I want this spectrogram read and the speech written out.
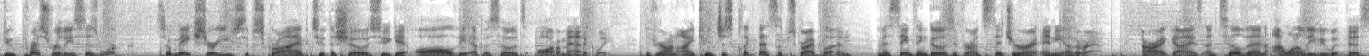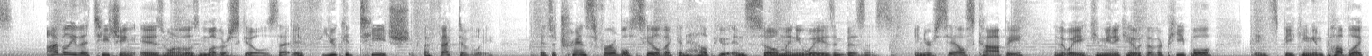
Do press releases work? So make sure you subscribe to the show so you get all the episodes automatically. If you're on iTunes, just click that subscribe button, and the same thing goes if you're on Stitcher or any other app. All right, guys, until then, I want to leave you with this. I believe that teaching is one of those mother skills that if you could teach effectively, it's a transferable skill that can help you in so many ways in business. In your sales copy, in the way you communicate with other people, in speaking in public,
